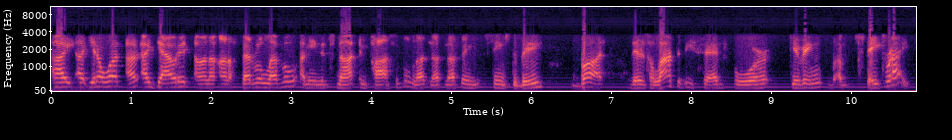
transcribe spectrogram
I, uh, you know what? I, I doubt it on a, on a federal level. I mean, it's not impossible. Not, not, nothing seems to be, but there's a lot to be said for giving uh, states rights.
